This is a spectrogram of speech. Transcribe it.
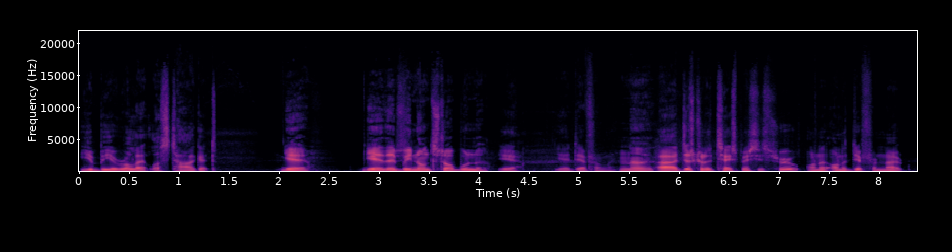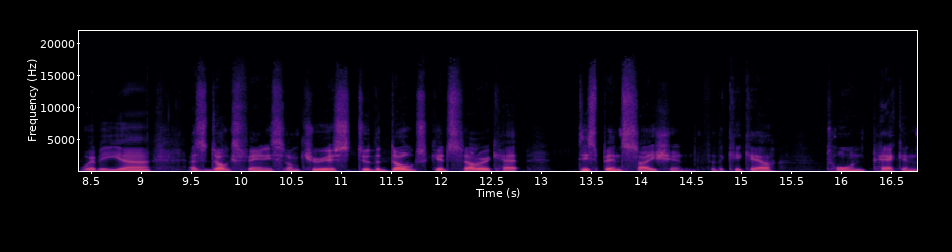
you'd be a relentless target. Yeah. Yeah, It there'd be non-stop, wouldn't it? Yeah, yeah, definitely. No. Uh, just got a text message through on a, on a different note. Webby, uh, as a dogs fan, he said, "I'm curious. Do the dogs get salary cap dispensation for the Kikau torn pec, and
